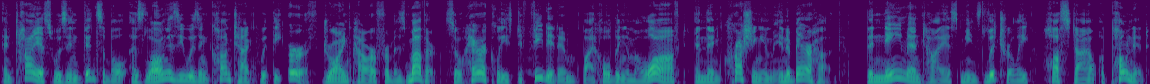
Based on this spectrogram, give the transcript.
Antaeus was invincible as long as he was in contact with the earth, drawing power from his mother, so Heracles defeated him by holding him aloft and then crushing him in a bear hug. The name Antaeus means literally hostile opponent,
